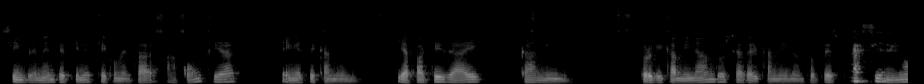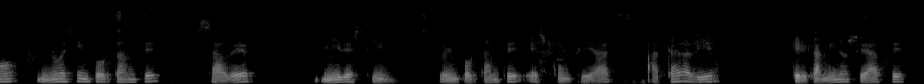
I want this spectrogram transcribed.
simplemente tienes que comenzar a confiar en ese camino. Y a partir de ahí camino, porque caminando se hace el camino. Entonces, No, no es importante saber mi destino, lo importante es confiar a cada día que el camino se hace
